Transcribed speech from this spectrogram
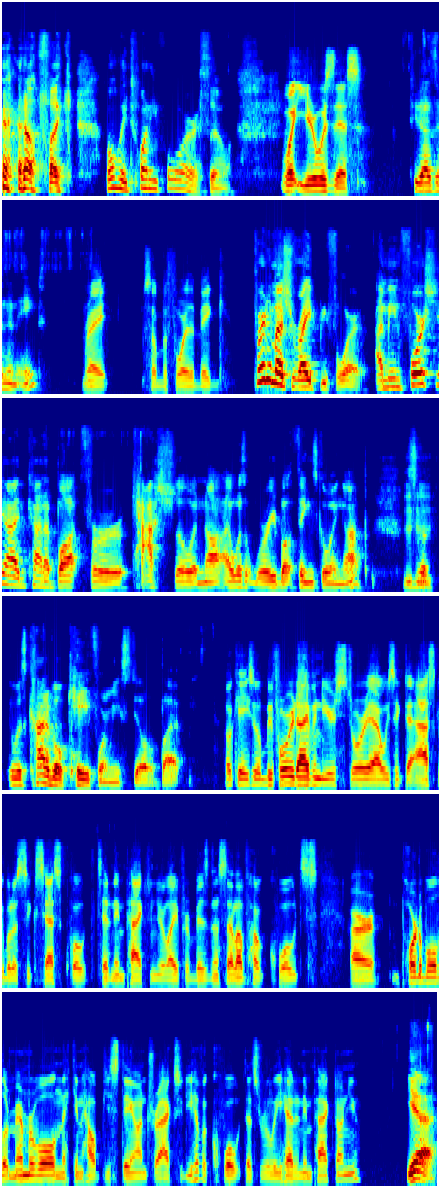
and I was like, I'm only 24. So what year was this? 2008. Right. So before the big. Pretty much right before it. I mean, fortunately, I'd kind of bought for cash flow and not. I wasn't worried about things going up, mm-hmm. so it was kind of okay for me still. But okay, so before we dive into your story, I always like to ask about a success quote that's had an impact in your life or business. I love how quotes are portable, they're memorable, and they can help you stay on track. So, do you have a quote that's really had an impact on you? Yeah,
